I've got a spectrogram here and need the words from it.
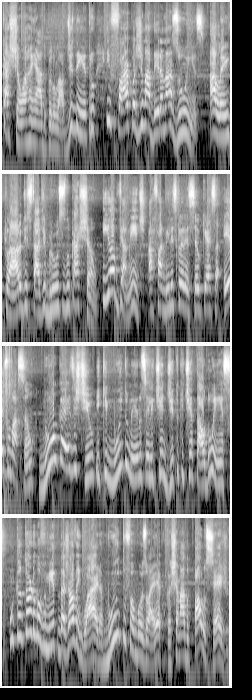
caixão arranhado pelo lado de dentro e farpas de madeira nas unhas, além, claro, de estar de bruços no caixão. E obviamente, a família esclareceu que essa exumação nunca existiu e que muito muito menos ele tinha dito que tinha tal doença. Um cantor do movimento da Jovem Guarda, muito famoso à época, chamado Paulo Sérgio,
